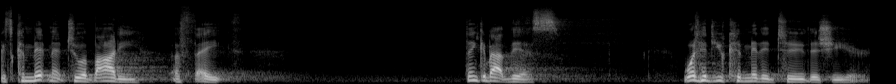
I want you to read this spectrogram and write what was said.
it's commitment to a body of faith. Think about this. What have you committed to this year?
